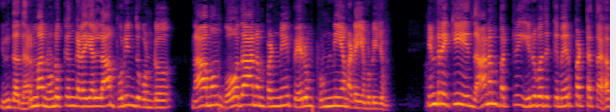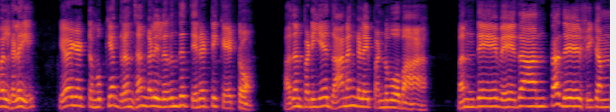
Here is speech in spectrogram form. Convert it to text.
இந்த தர்ம நுணுக்கங்களை எல்லாம் புரிந்து கொண்டு நாமும் கோதானம் பண்ணி பெரும் புண்ணியம் அடைய முடியும். இன்றைக்கு தானம் பற்றி இருபதுக்கு மேற்பட்ட தகவல்களை ஏழெட்டு முக்கிய கிரந்தங்களிலிருந்து திரட்டி கேட்டோம். அதன்படியே தானங்களை பண்ணுவோமா? வந்தே வேதாந்த தேசிகம்.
